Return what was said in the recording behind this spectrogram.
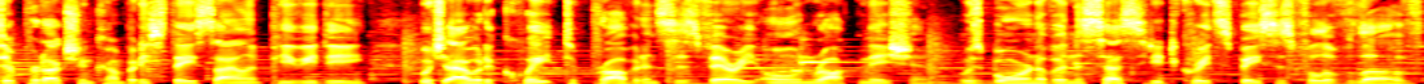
Their production company, Stay Silent PVD, which I would equate to Providence's very own Roc Nation, was born of a necessity to create spaces full of love,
